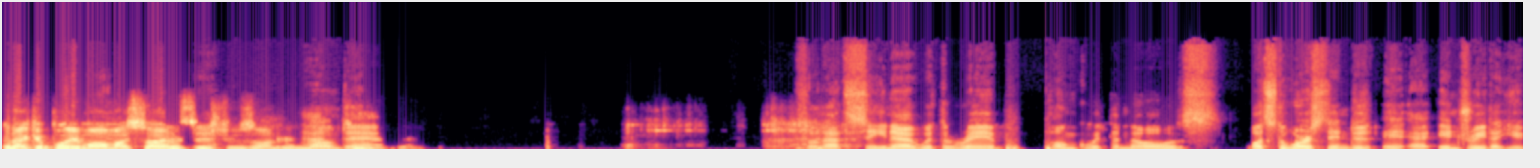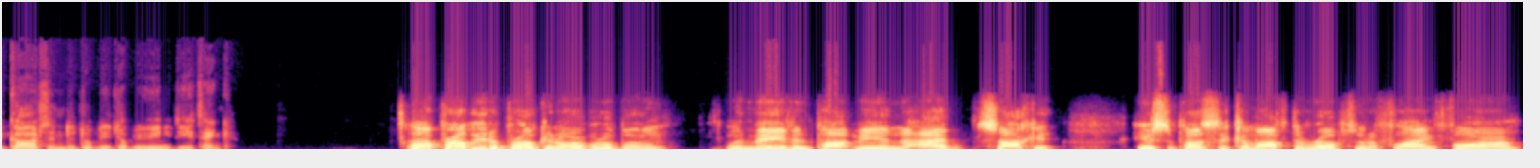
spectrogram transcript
And I can blame all my sinus issues on him now and, uh, too. So that's Cena with the rib, Punk with the nose. What's the worst in- uh, injury that you got in the WWE? Do you think? Uh, probably the broken orbital bone when Maven popped me in the eye socket. He was supposed to come off the ropes with a flying forearm,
